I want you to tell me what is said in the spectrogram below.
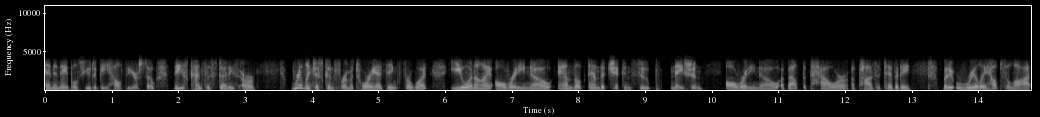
and enables you to be healthier. So these kinds of studies are really just confirmatory, I think, for what you and I already know and the and the chicken soup nation already know about the power of positivity, but it really helps a lot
